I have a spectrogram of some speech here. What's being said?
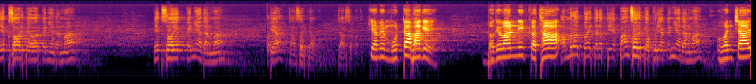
एक सौ रुपया और कन्या एक सौ एक कन्या रुपया चार सौ रुपया चार सौ कि हमें मोटा भागे भगवान कथा अमृत भाई तरफ़ थी एक पाँच सौ रुपया पूरी कन्यादान वंचाय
